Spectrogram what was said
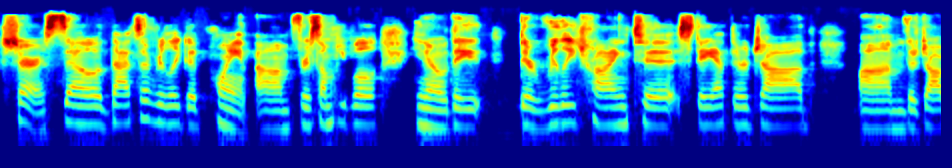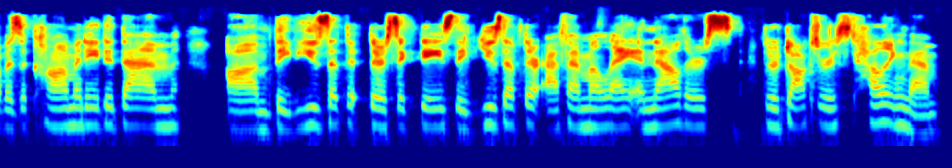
Sure. So that's a really good point. Um, for some people, you know, they they're really trying to stay at their job. Um, their job has accommodated them. Um, they've used up their sick days. They've used up their FMLA, and now there's their doctor is telling them,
